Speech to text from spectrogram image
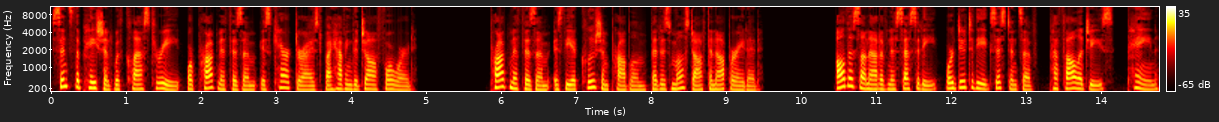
Since the patient with class 3 or prognathism is characterized by having the jaw forward. Prognathism is the occlusion problem that is most often operated. All this on out of necessity or due to the existence of pathologies, pain,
